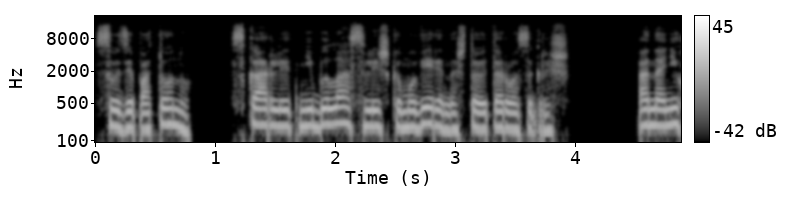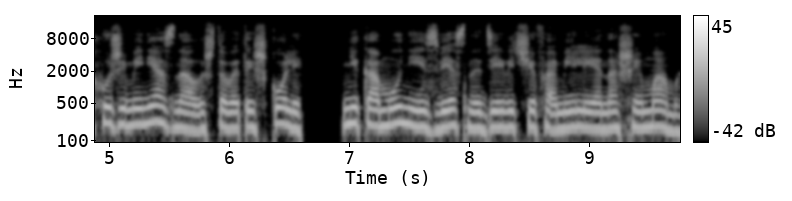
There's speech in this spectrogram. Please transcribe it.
Судя по тону, Скарлетт не была слишком уверена, что это розыгрыш. Она не хуже меня знала, что в этой школе никому не известна девичья фамилия нашей мамы.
